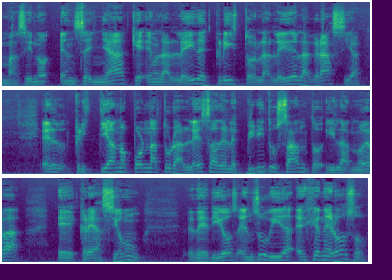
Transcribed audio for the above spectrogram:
más, sino enseñar que en la ley de Cristo, en la ley de la gracia, el cristiano por naturaleza del Espíritu Santo y la nueva eh, creación de Dios en su vida es generoso.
